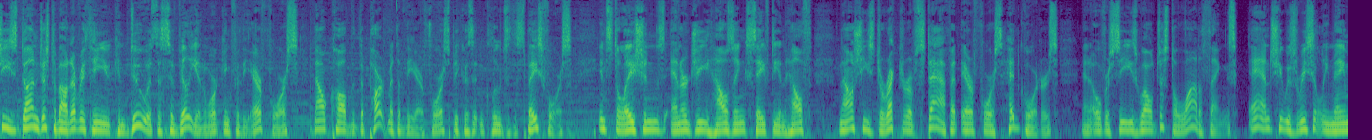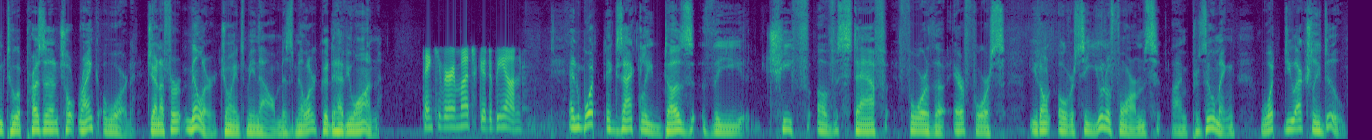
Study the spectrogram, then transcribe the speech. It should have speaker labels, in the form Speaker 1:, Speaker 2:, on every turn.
Speaker 1: She's done just about everything you can do as a civilian working for the Air Force, now called the Department of the Air Force because it includes the Space Force, installations, energy, housing, safety, and health. Now she's Director of Staff at Air Force Headquarters and oversees, well, just a lot of things. And she was recently named to a Presidential Rank Award. Jennifer Miller joins me now. Ms. Miller, good to have you on.
Speaker 2: Thank you very much. Good to be on.
Speaker 1: And what exactly does the chief of staff for the Air Force. You don't oversee uniforms, I'm presuming. What do you actually do?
